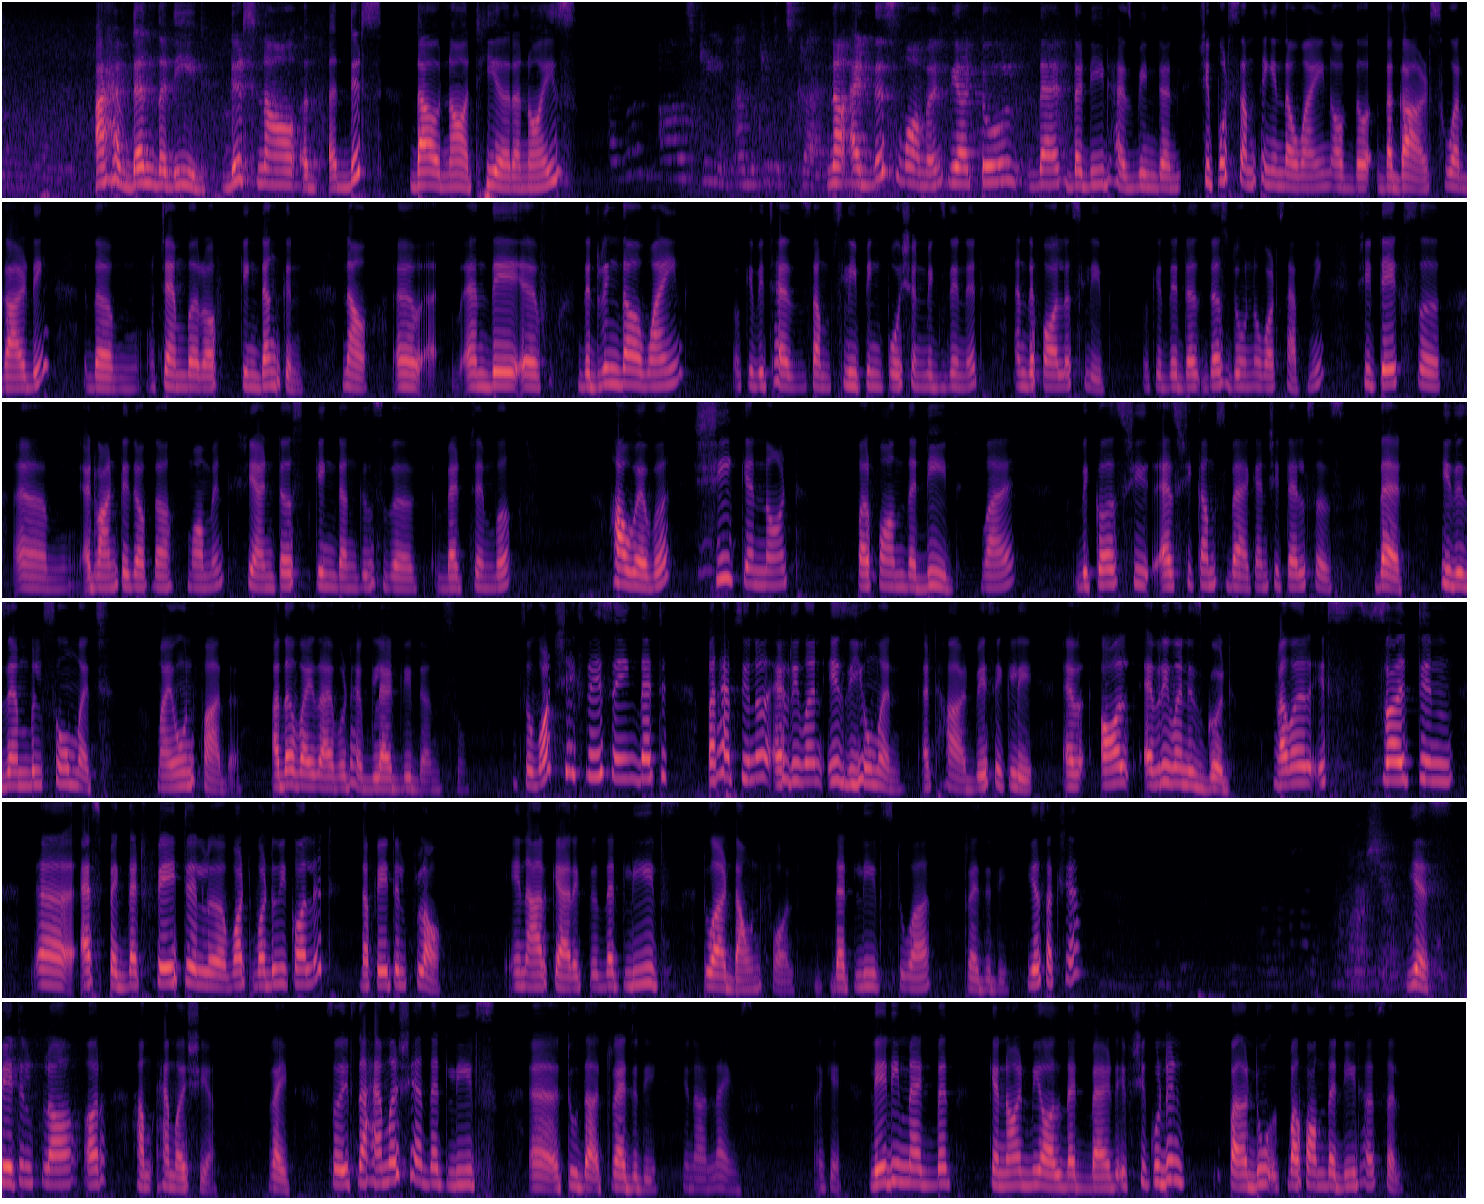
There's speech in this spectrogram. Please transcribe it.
I have done the deed. Didst now, uh, uh, didst thou not hear a noise? I heard the owl scream and the crickets cry. Now, at this moment, we are told that the deed has been done. She puts something in the wine of the, the guards who are guarding the um, chamber of King Duncan. Now, uh, and they, uh, they drink the wine, okay, which has some sleeping potion mixed in it, and they fall asleep. Okay, they do, just don't know what's happening. She takes uh, um, advantage of the moment. She enters King Duncan's uh, bed chamber. However, she cannot perform the deed. Why? Because she, as she comes back and she tells us that he resembles so much my own father. Otherwise, I would have gladly done so. So, what Shakespeare is saying that perhaps you know everyone is human at heart. Basically, all everyone is good. However, it's certain uh, aspect that fatal uh, what what do we call it? The fatal flaw in our character that leads to our downfall, that leads to our tragedy. Yes, Akshay? Yes, fatal flaw or ham hamartia, right. So, it is the hamartia that leads uh, to the tragedy in our lives. Okay. Lady Macbeth cannot be all that bad if she could not do perform the deed herself.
